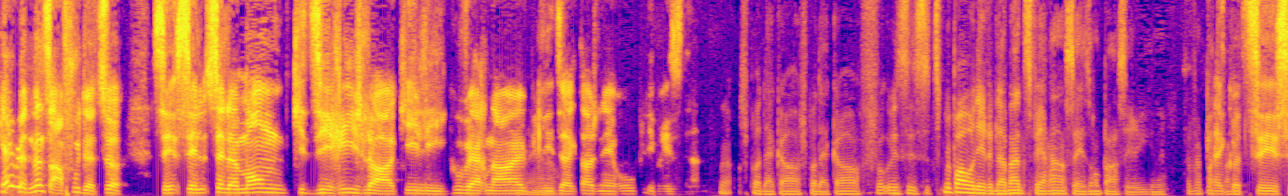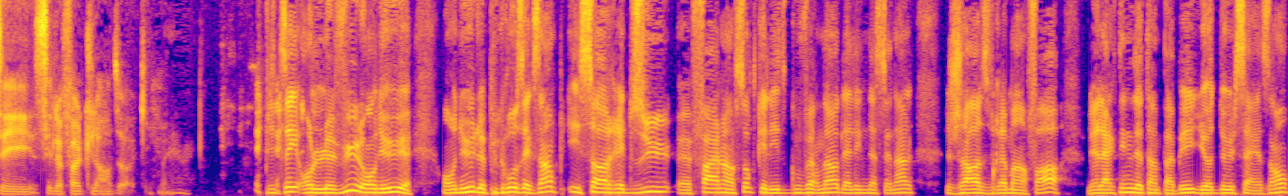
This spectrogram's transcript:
Gary Bettman s'en fout de ça. C'est- le monde qui dirige le hockey, les gouverneurs, puis les directeurs généraux, puis les présidents. Non, je suis pas d'accord, je suis pas d'accord. Tu peux pas avoir des règlements différents en saison par série. Ça fait pas de Ben, Écoute, c'est c'est- c'est le folklore du hockey. Puis tu sais, on l'a vu, on a, eu, le plus gros exemple et ça aurait dû euh, faire en sorte que les gouverneurs de la Ligue nationale jasent vraiment fort. Le Lightning de Tampa Bay, il y a deux saisons,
